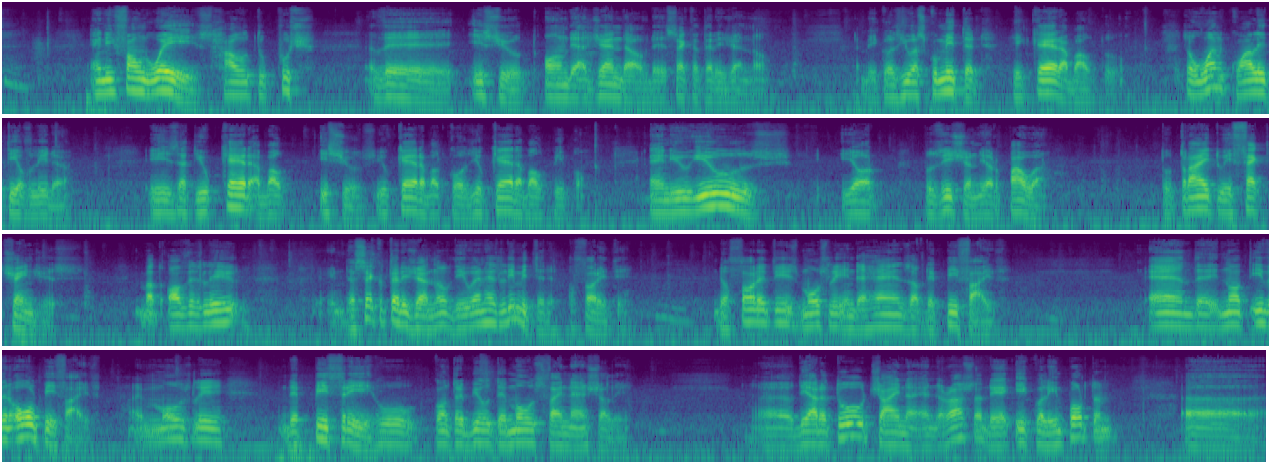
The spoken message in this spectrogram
and he found ways how to push the issue on the agenda of the Secretary General because he was committed, he cared about it. So, one quality of leader is that you care about issues, you care about cause, you care about people, and you use your position, your power to try to effect changes. But obviously, the Secretary General of the UN has limited authority. The authority is mostly in the hands of the P5, and uh, not even all P5, uh, mostly the P3 who contribute the most financially. Uh, the other two, China and Russia, they're equally important, uh,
